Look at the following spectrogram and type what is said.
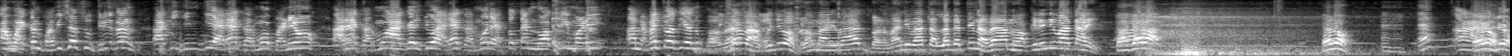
આ વાયકન ભવિષ્ય સુધરી છે આખી જિંદગી આર્યા ઘરમાં ભણ્યો આર્યા ઘરમાં આગળ જો આર્યા ઘરમાં રહેતો તને નોકરી મળી. અને હવે ચોથી એનું હવે બાપુજી વભળો મારી વાત ભણવાની વાત અલગ હતી ને હવે આ નોકરીની વાત આવી. કાકા હેડો. હેડો.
